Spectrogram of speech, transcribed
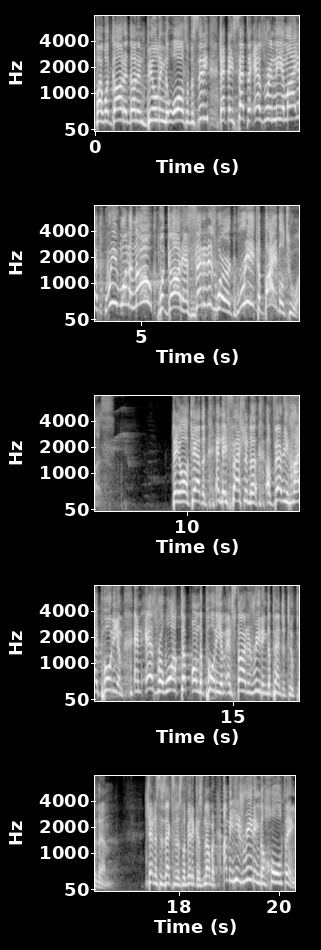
by what God had done in building the walls of the city that they said to Ezra and Nehemiah, We want to know what God has said in His Word. Read the Bible to us. They all gathered and they fashioned a, a very high podium. And Ezra walked up on the podium and started reading the Pentateuch to them. Genesis, Exodus, Leviticus, Numbers. I mean, he's reading the whole thing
